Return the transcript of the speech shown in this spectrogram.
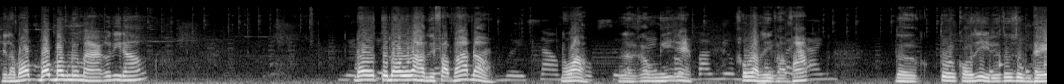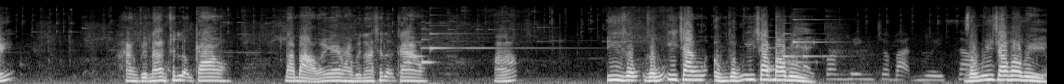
Thì là bóp bóp bông thôi mà có gì đâu. Đâu, tôi đâu làm gì phạm pháp đâu. bạn 10 sao Đúng không? Giờ không nghĩ em. Không làm gì phạm pháp. giờ tôi có gì thì tôi dùng thế. Hàng Việt Nam chất lượng cao. Đảm bảo anh em hàng Việt Nam chất lượng cao. Đó y giống giống y chang ống giống y chang bao bì. Đại Quang Minh cho bạn 10 sao Giống y chang bao bì.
